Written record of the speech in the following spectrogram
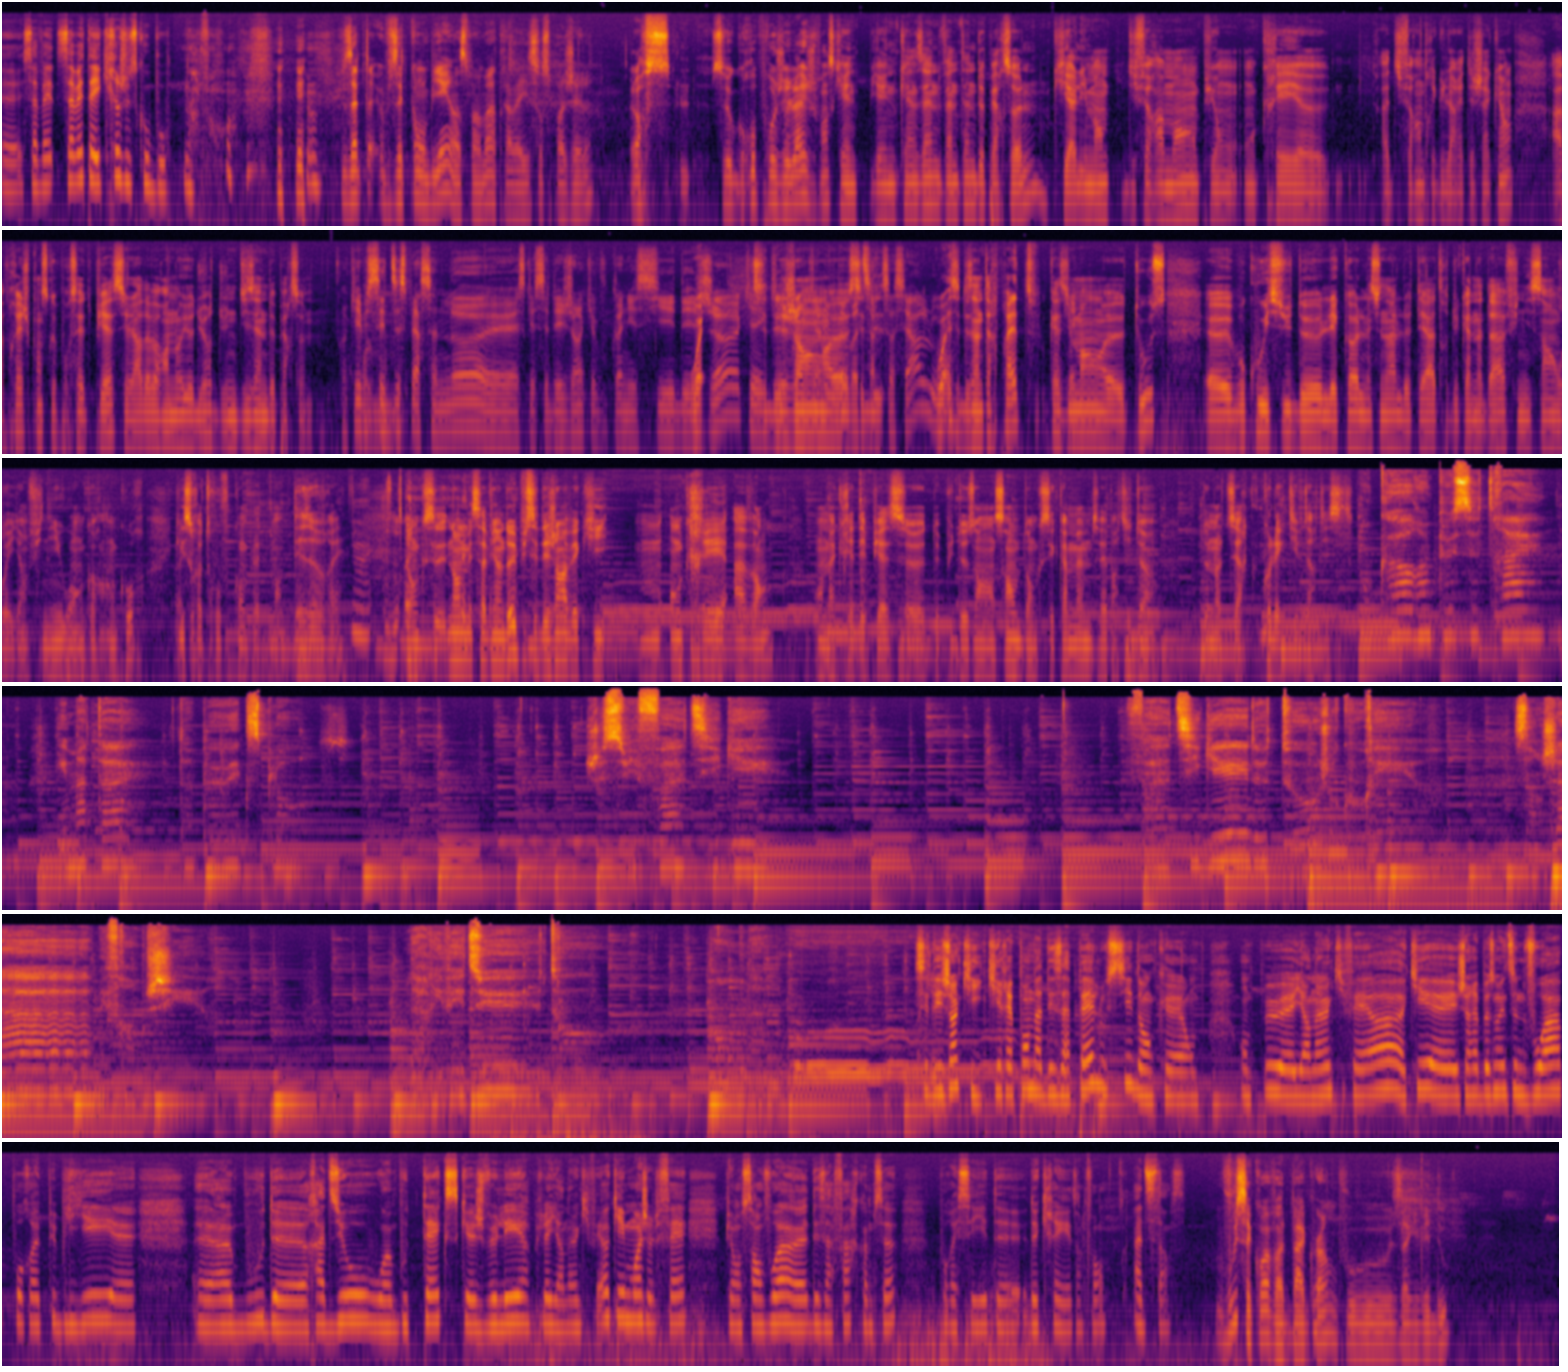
Euh, ça, va être, ça va être à écrire jusqu'au bout, dans le fond. Vous êtes, vous êtes combien en ce moment à travailler sur ce projet-là? Alors, ce, gros projet-là, je pense qu'il y, a une- il y a une quinzaine, vingtaine de personnes qui alimentent différemment, puis on, on crée euh, à différentes régularités chacun. Après, je pense que pour cette pièce, il a l'air d'avoir un noyau dur d'une dizaine de personnes. OK, puis ces moment. 10 personnes-là, euh, est-ce que c'est des gens que vous connaissiez déjà? qui, c'est des gens, arrivent de euh, votre des- social? ou- Ouais, c'est des interprètes, quasiment euh, tous, euh, beaucoup issus de l'École nationale de théâtre du Canada, finissant ou ayant fini ou encore en cours, qui se retrouvent complètement désœuvrés. Donc, c'est- non, mais ça vient d'eux, et puis c'est des gens avec qui on crée avant. On a créé des pièces euh, depuis deux ans ensemble, donc c'est quand même, ça fait partie d'un- de notre cercle collectif d'artistes. Mon corps un peu se traîne et ma tête peu explose. Je suis fatiguée. Fatiguée de toujours courir sans jamais franchir l'arrivée du tour. Mon amour. C'est des gens qui, répondent à des appels aussi, donc euh, on, on peut... euh, Il y en a un qui fait « Ah, OK, euh, j'aurais besoin d'une voix pour euh, publier euh, euh, un bout de radio ou un bout de texte que je veux lire. » Puis là, il y en a un qui fait « OK, moi, je le fais. » Puis on s'envoie euh, des affaires comme ça pour essayer de, de créer, dans le fond, à distance. Vous, c'est quoi votre background? Vous arrivez d'où?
